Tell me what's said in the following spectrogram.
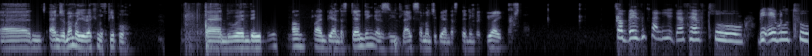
and and remember you're working with people. And when they try and be understanding, as you'd like someone to be understanding that you are emotional. So basically, you just have to be able to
